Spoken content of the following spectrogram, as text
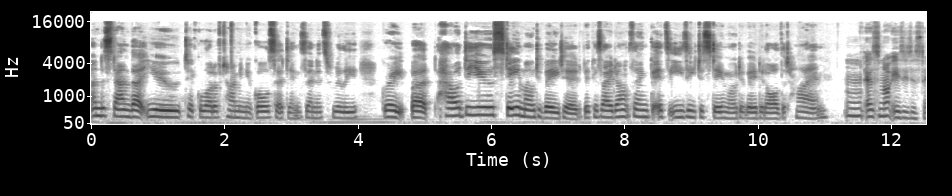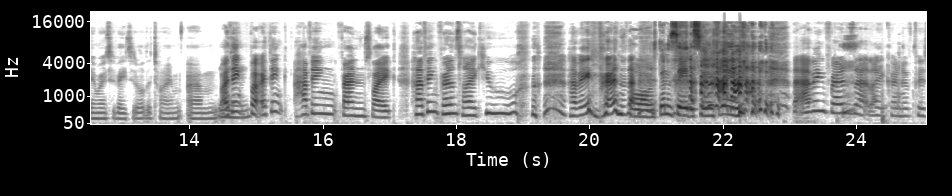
understand that you take a lot of time in your goal settings and it's really great but how do you stay motivated because i don't think it's easy to stay motivated all the time mm, it's not easy to stay motivated all the time um mm. i think but i think having friends like having friends like you having friends that oh i was gonna say the same thing but having friends that like kind of push,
